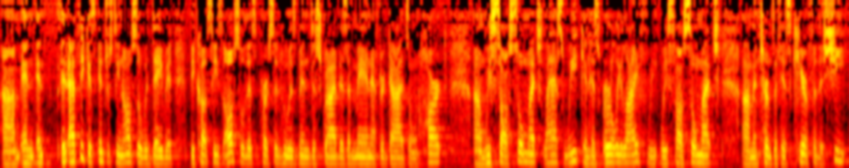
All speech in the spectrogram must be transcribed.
Um, and, and I think it's interesting also with David because he's also this person who has been described as a man after God's own heart. Um, we saw so much last week in his early life. We, we saw so much um, in terms of his care for the sheep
